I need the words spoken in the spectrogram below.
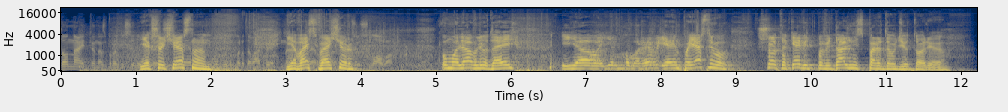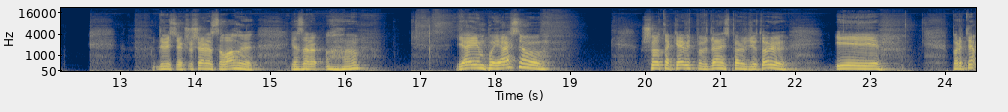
Донайте на Збройні Сили Якщо чесно, я весь вечір умоляв людей, і я їм говорив, я їм пояснював, що таке відповідальність перед аудиторією. Дивіться, якщо ще раз залагою, я зараз. Ага. Я їм пояснював, що таке відповідальність перед аудиторією. І перед тим.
